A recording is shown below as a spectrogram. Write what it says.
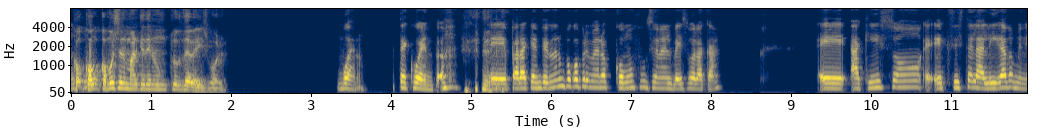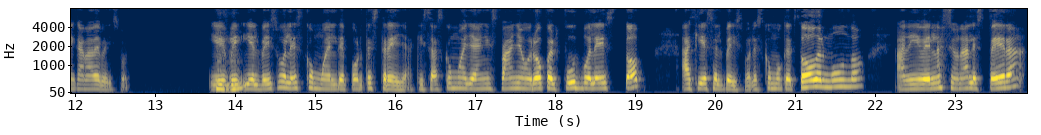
¿Cómo, ujú. cómo- cómo es el marketing en un club de béisbol? Bueno, te cuento. Eh, para que entiendan un poco primero cómo funciona el béisbol acá. Eh, aquí son, e- existe la Liga Dominicana de Béisbol. Y el, y el béisbol es como el deporte estrella. Quizás como allá en España, Europa, el fútbol es top. Aquí es el béisbol. Es como que todo el mundo a nivel nacional espera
